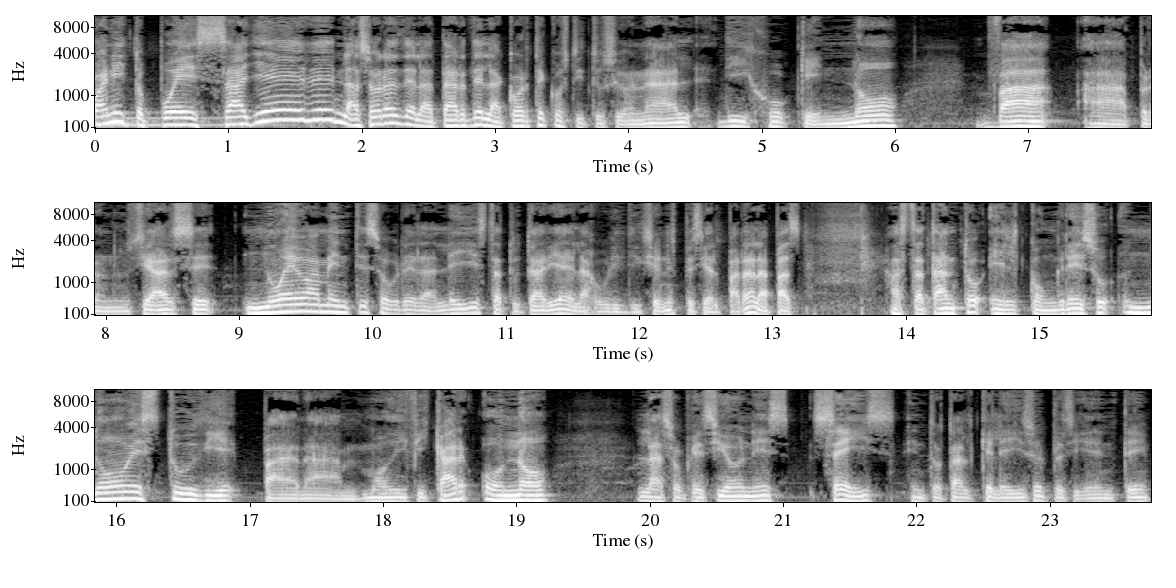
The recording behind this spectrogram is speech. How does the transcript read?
Juanito, pues ayer en las horas de la tarde la Corte Constitucional dijo que no va a pronunciarse nuevamente sobre la ley estatutaria de la Jurisdicción Especial para la Paz, hasta tanto el Congreso no estudie para modificar o no las objeciones seis en total que le hizo el presidente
